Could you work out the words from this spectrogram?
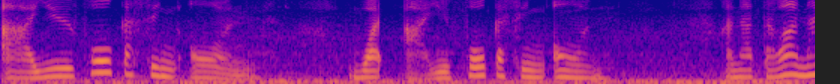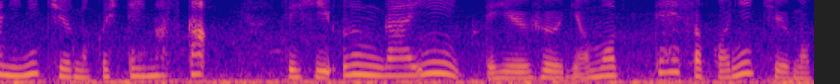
are you focusing on? What are you focusing on? あなたは何に注目していますかぜひ運がいいっていう風に思ってそこに注目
